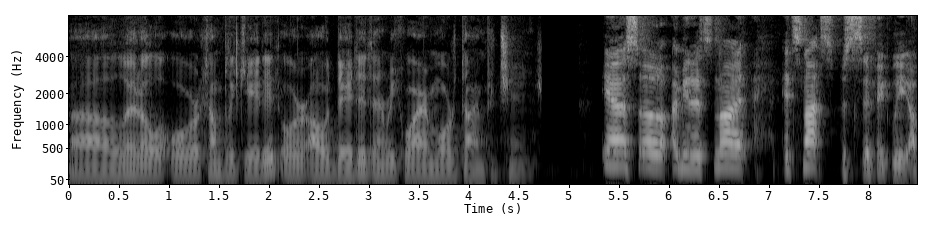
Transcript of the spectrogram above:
a little overcomplicated or outdated and require more time to change? Yeah, so I mean, it's not it's not specifically a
